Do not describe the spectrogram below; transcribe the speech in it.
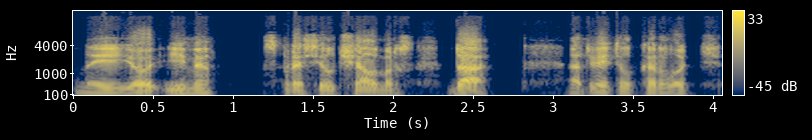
на ее имя? — спросил Чалмерс. — Да, — ответил Карлотти.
